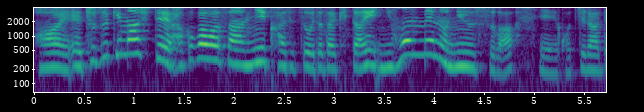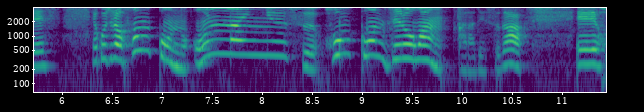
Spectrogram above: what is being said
はい、えー続きまして白川さんに解説をいただきたい2本目のニュースは、えーこちらです、えーこちら香港のオンラインニュース香港01からですが、えー香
